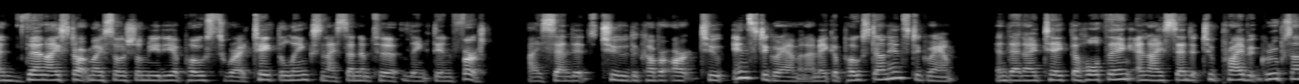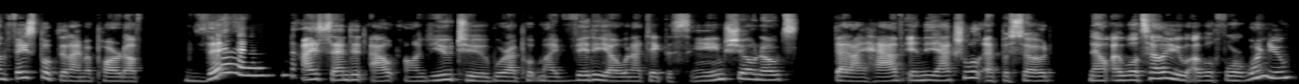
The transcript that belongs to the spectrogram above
And then I start my social media posts where I take the links and I send them to LinkedIn first. I send it to the cover art to Instagram and I make a post on Instagram. And then I take the whole thing and I send it to private groups on Facebook that I'm a part of. Then I send it out on YouTube where I put my video and I take the same show notes that I have in the actual episode Now, I will tell you, I will forewarn you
